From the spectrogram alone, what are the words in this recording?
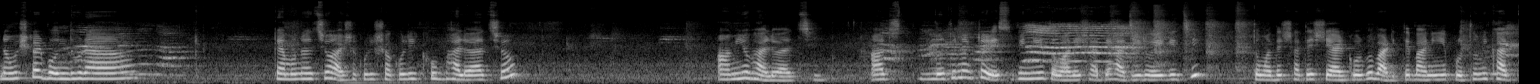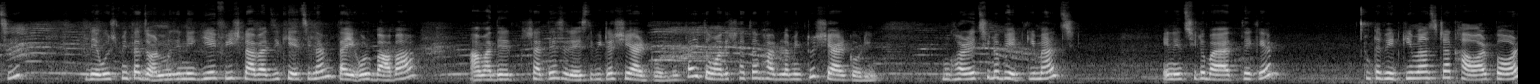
নমস্কার বন্ধুরা। কেমন আছো? আশা করি সকলেই খুব ভালো আছো। আমিও ভালো আছি। আজ নতুন একটা রেসিপি নিয়ে তোমাদের সাথে হাজির হয়ে গেছি। তোমাদের সাথে শেয়ার করব। বাড়িতে বানিয়ে প্রথমেই খাচ্ছি। দেবস্মিতা জন্মদিনে গিয়ে ফিশ লাবাজি খেয়েছিলাম, তাই ওর বাবা আমাদের সাথে রেসিপিটা শেয়ার করল। তাই তোমাদের সাথে ভাবলাম একটু শেয়ার করি। ঘরে ছিল ভেটকি মাছ, এনেছিল বাজার থেকে। তা ভেটকি মাছটা খাওয়ার পর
